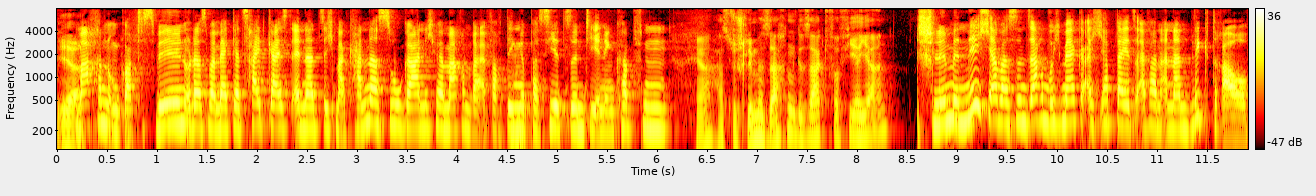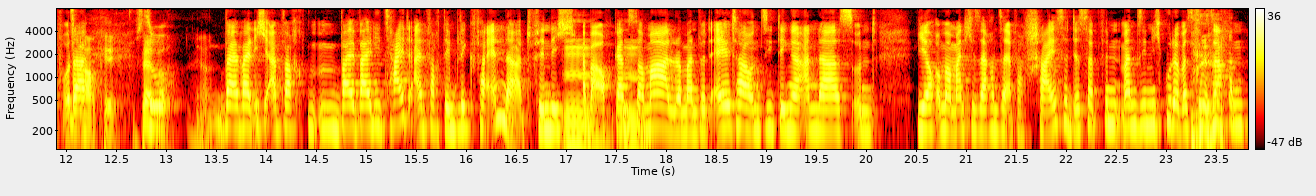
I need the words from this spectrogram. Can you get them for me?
mehr ja. machen, um Gottes Willen. Oder dass man merkt, der Zeitgeist ändert sich, man kann das so gar nicht mehr machen, weil einfach Dinge mhm. passiert sind, die in den Köpfen. Ja, hast du schlimme Sachen gesagt vor vier Jahren? Schlimme nicht, aber es sind Sachen, wo ich merke, ich habe da jetzt einfach einen anderen Blick drauf. Oder ah, okay, selber. So, ja. weil, weil ich einfach, weil, weil die Zeit einfach den Blick verändert, finde ich mm, aber auch ganz mm. normal. Oder man wird älter und sieht Dinge anders und wie auch immer, manche Sachen sind einfach scheiße, deshalb findet man sie nicht gut. Aber es gibt Sachen,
